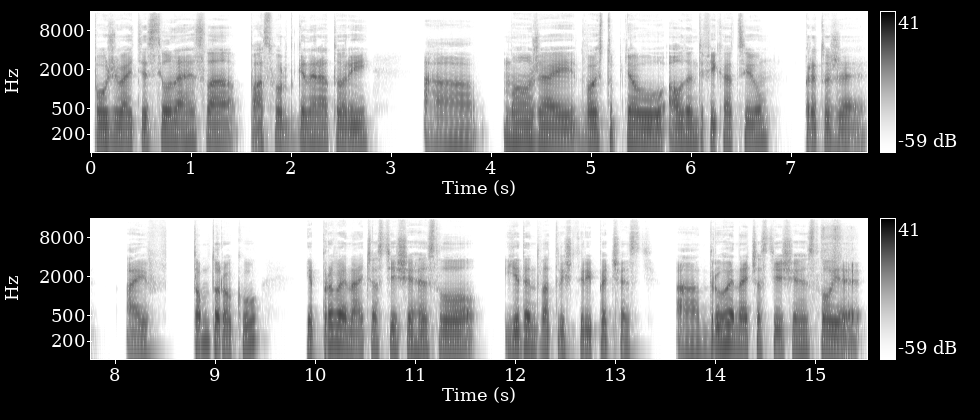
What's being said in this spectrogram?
používajte silné hesla, password generátory, a môže aj dvojstupňovú autentifikáciu, pretože aj v tomto roku je prvé najčastejšie heslo 1, 2, 3, 4, 5, 6 a druhé najčastejšie heslo je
